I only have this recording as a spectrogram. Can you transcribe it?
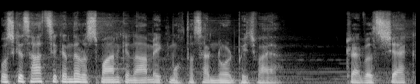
اس کے ساتھ سکندر عثمان کے نام ایک مختصر نوٹ بھجوایا۔ Travels cheque.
